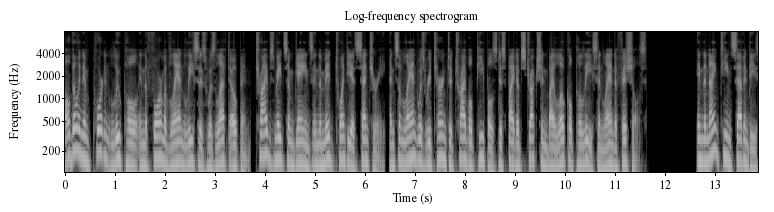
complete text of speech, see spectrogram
Although an important loophole in the form of land leases was left open, tribes made some gains in the mid-20th century, and some land was returned to tribal peoples despite obstruction by local police and land officials. In the 1970s,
